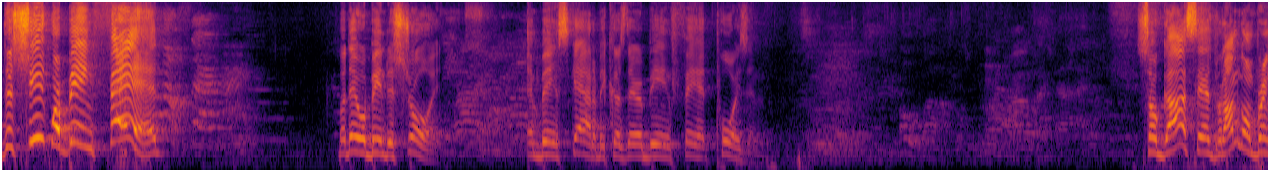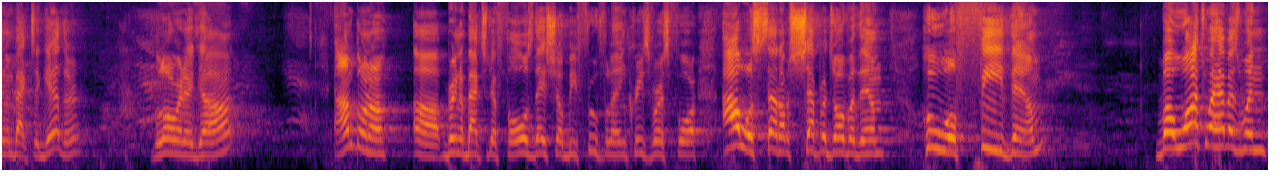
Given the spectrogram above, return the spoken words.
the sheep were being fed, but they were being destroyed and being scattered because they were being fed poison. So God says, but I'm going to bring them back together. Glory to God. I'm going to uh, bring them back to their folds. They shall be fruitful and increase. Verse 4 I will set up shepherds over them who will feed them. But watch what happens when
